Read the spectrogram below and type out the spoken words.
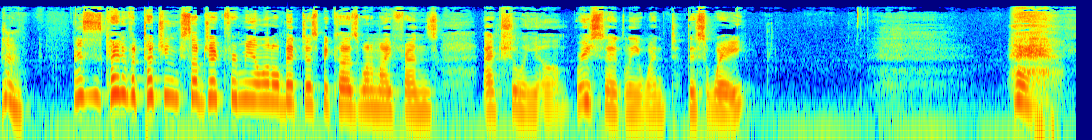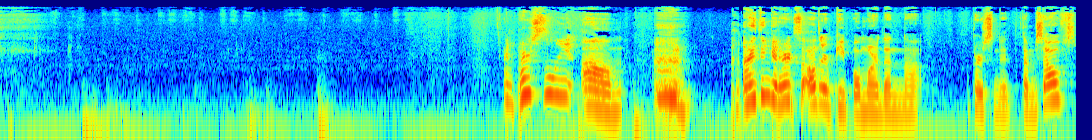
is kind of a touching subject for me a little bit just because one of my friends actually um, recently went this way and personally, um, I think it hurts other people more than the person themselves.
